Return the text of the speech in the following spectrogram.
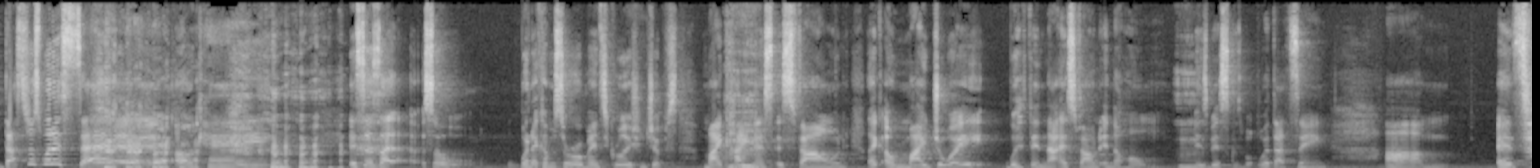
that's just what it said okay it says that so when it comes to romantic relationships my kindness is found like um, my joy within that is found in the home is basically what that's saying. Um, it's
